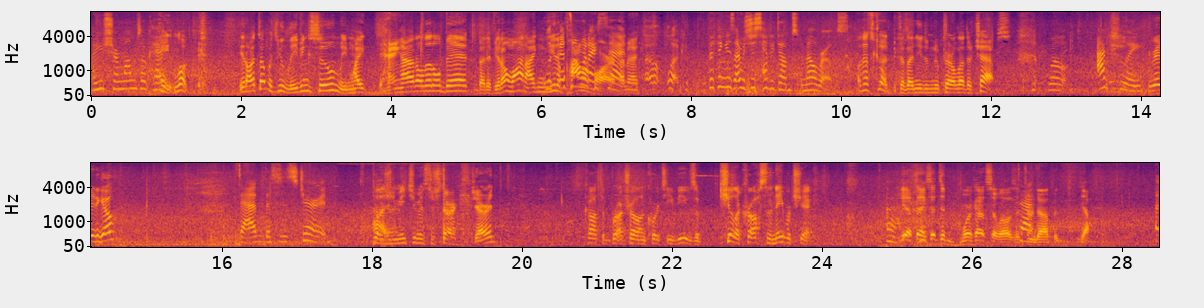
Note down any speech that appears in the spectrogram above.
Are you sure mom's okay? Hey, look. You know, I thought with you leaving soon, we might hang out a little bit. But if you don't want, I can Look, eat a that's power not what bar. I said. mean, I- Uh, look, the thing is, I was just headed down to the Melrose. oh, that's good because I need a new pair of leather chaps. Well, actually, You ready to go? Dad, this is Jared. Pleasure to meet you, Mr. Stark. Jared? Caught the Brock trial on court TV. It was a killer crossing the neighbor chick. Yeah, thanks. That didn't work out so well as it turned out, but yeah. Uh,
